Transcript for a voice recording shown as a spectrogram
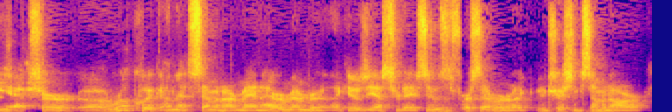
Yeah, sure. Uh, real quick on that seminar, man, I remember it like it was yesterday. So it was the first ever like nutrition seminar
